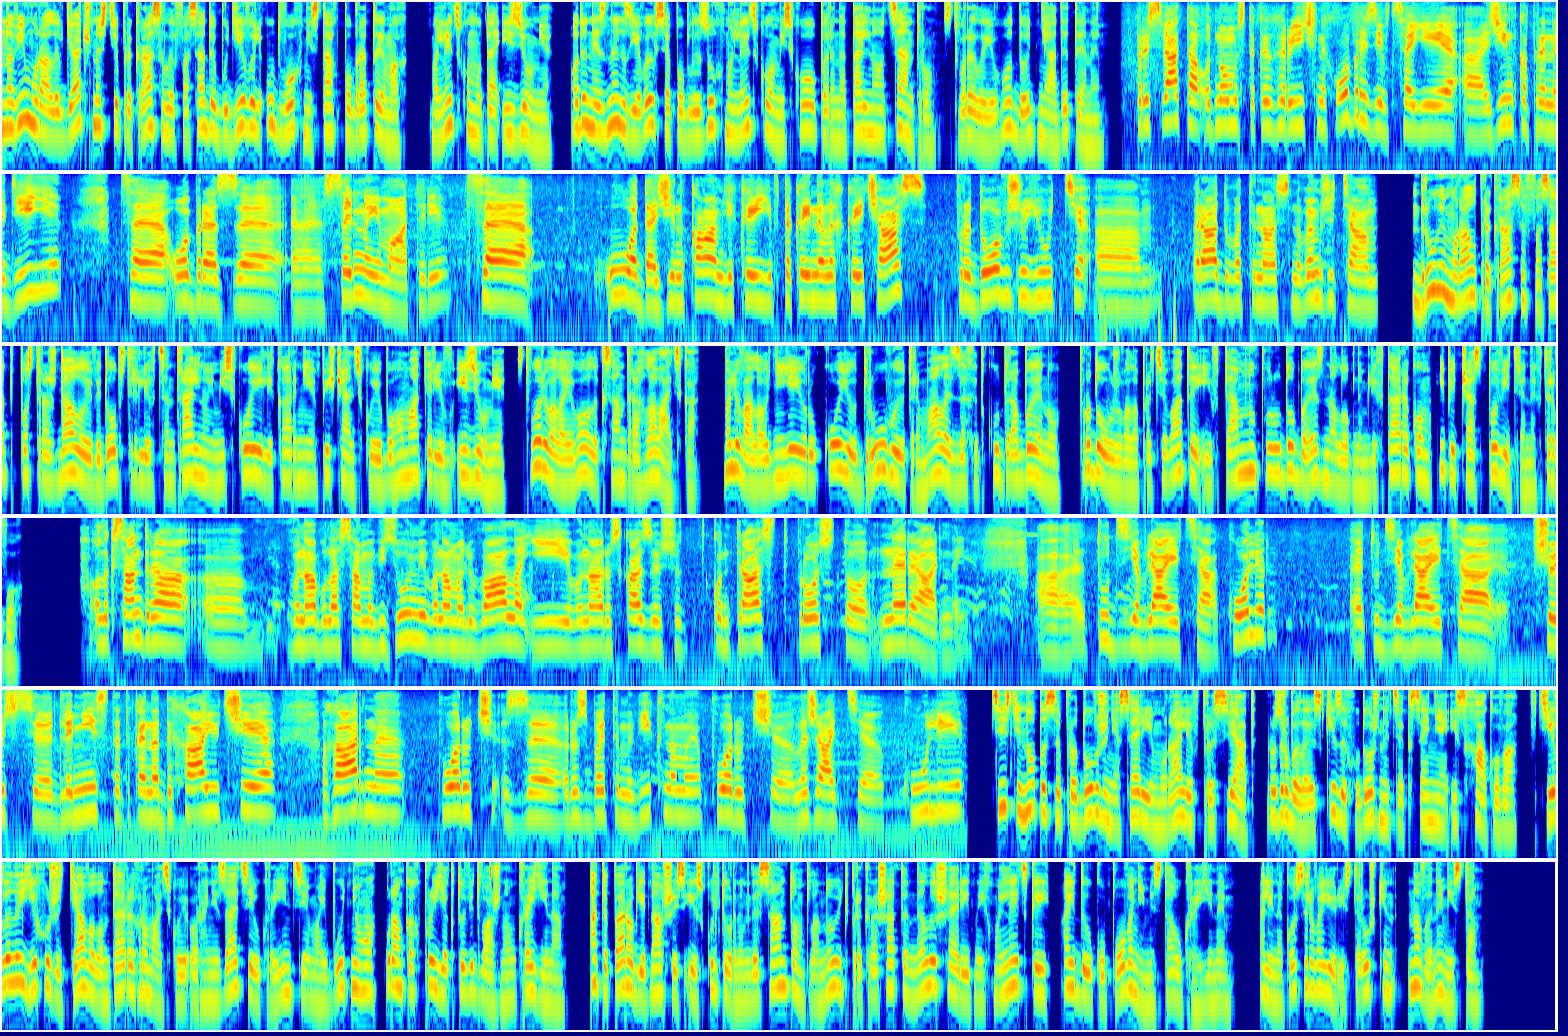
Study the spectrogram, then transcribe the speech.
Нові мурали вдячності прикрасили фасади будівель у двох містах-побратимах Хмельницькому та Ізюмі. Один із них з'явився поблизу Хмельницького міського перинатального центру. Створили його до Дня дитини. Присвята одному з таких героїчних образів це є е, жінка при надії, це образ е, сильної матері, це ода жінкам, які в такий нелегкий час продовжують е, радувати нас новим життям. Другий мурал прикрасив фасад постраждалої від обстрілів центральної міської лікарні Піщанської богоматері в Ізюмі. Створювала його Олександра Главацька. Малювала однією рукою, другою трималась за хитку драбину. Продовжувала працювати і в темну пору доби з налобним ліхтариком, і під час повітряних тривог. Олександра е, вона була саме в Ізюмі, вона малювала і вона розказує, що контраст просто нереальний. Е, Тут з'являється колір, тут з'являється щось для міста таке надихаюче, гарне. Поруч з розбитими вікнами, поруч лежать кулі. Ці стінописи продовження серії муралів присвят розробила ескізи художниця Ксенія Ісхакова. Втілили їх у життя волонтери громадської організації Українці майбутнього у рамках проєкту Відважна Україна. А тепер, об'єднавшись із культурним десантом, планують прикрашати не лише рідний Хмельницький, а й деокуповані міста України. Аліна Косарова, Юрій Старушкін. Новини міста.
